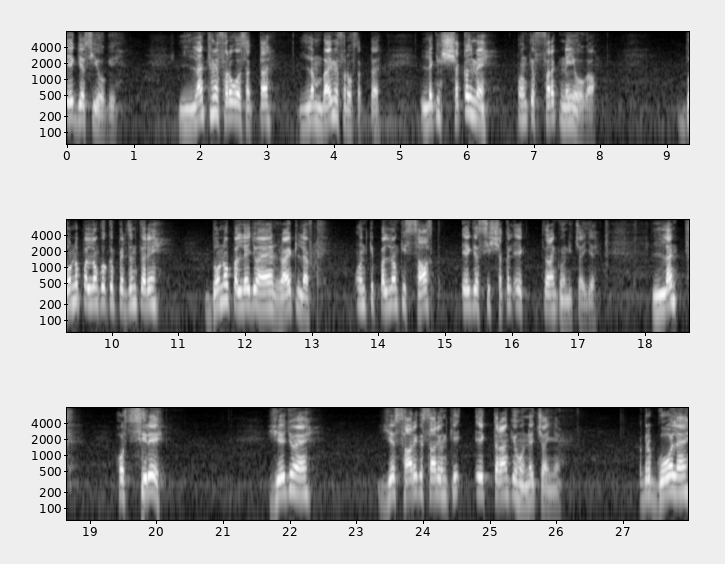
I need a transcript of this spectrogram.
एक जैसी होगी। लेंथ में फ़र्क हो सकता है, लंबाई में फ़र्क हो सकता है, लेकिन शक्ल में उनके फ़र्क नहीं होगा। दोनों पल्लों को कंपेरिजन करें। दोनों पल्ले जो हैं राइट लेफ़्ट उनके पल्लों की साख्त एक जैसी शक्ल एक तरह की होनी चाहिए। लेंथ और सिरे, ये जो हैं, ये सारे के सारे उनकी एक तरह के होने चाहिए। अगर गोल हैं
